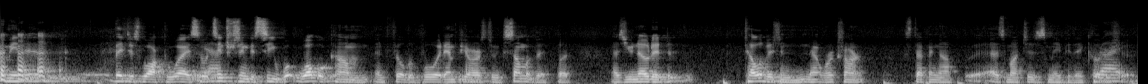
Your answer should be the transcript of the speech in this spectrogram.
I mean, it, they just walked away. So yeah. it's interesting to see what, what will come and fill the void. NPR is doing some of it, but as you noted, television networks aren't stepping up as much as maybe they could Right. or should.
